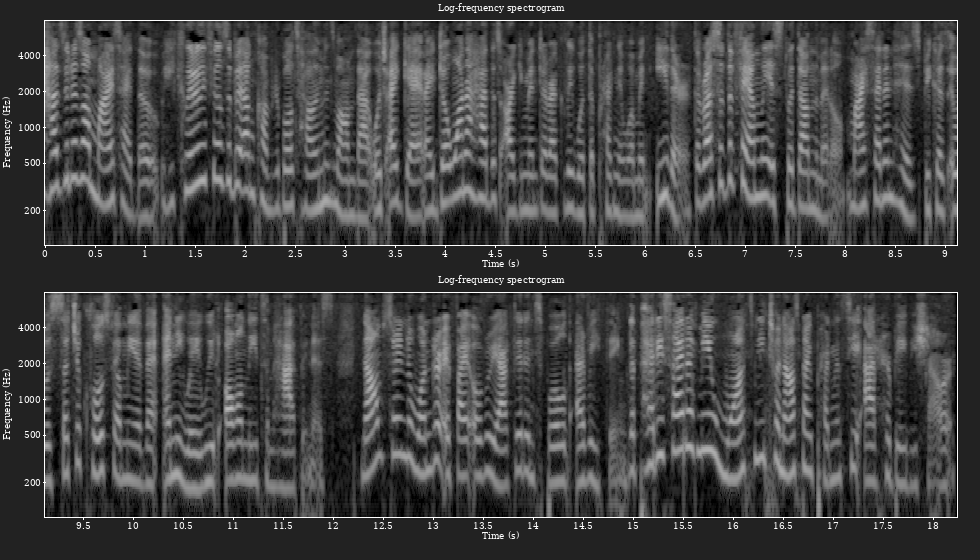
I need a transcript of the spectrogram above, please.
Husband is on my side though. He clearly feels a bit uncomfortable telling his mom that, which I get. I don't want to have this argument directly with the pregnant woman either. The rest of the family is split down the middle, my side and his, because it was such a close family event anyway, we'd all need some happiness. Now I'm starting to wonder if I overreacted and spoiled everything. The petty side of me wants me to announce my pregnancy at her baby shower.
